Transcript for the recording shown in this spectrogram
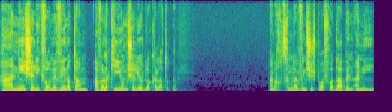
האני שלי כבר מבין אותם, אבל הקיום שלי עוד לא קלט אותם. אנחנו צריכים להבין שיש פה הפרדה בין אני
